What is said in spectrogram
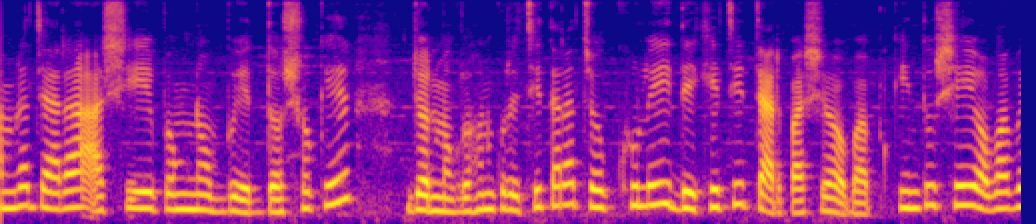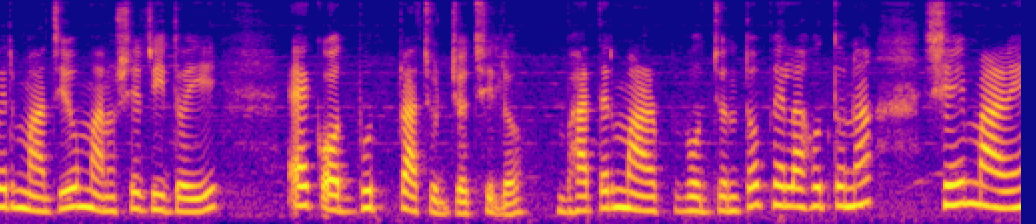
আমরা যারা আশি এবং নব্বইয়ের দশকের জন্মগ্রহণ করেছি, তারা চোখ খুলেই দেখেছি চারপাশে অভাব। কিন্তু সেই অভাবের মাঝেও মানুষের হৃদয়ে এক অদ্ভুত প্রাচুর্য ছিল। ভাতের মার পর্যন্ত ফেলা হতো না, সেই মারে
